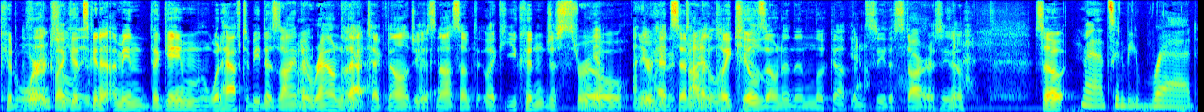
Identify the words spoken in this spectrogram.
could work. Like, it's gonna. I mean, the game would have to be designed Right. around Oh, that yeah. technology. It's not something like you couldn't just get- throw your get a headset on and play. Killzone and then look up and see the stars. You know, so Man, it's gonna be rad.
